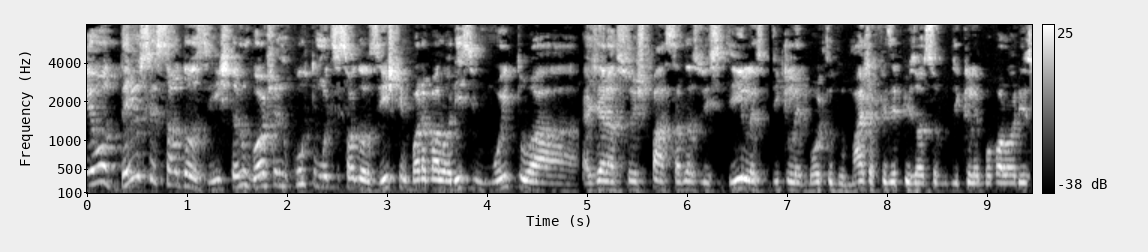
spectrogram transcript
eu odeio ser saudosista, eu não gosto, eu não curto muito ser saudosista, embora valorize muito a, as gerações passadas do Steelers, Dick LeBeau e tudo mais, já fiz episódio sobre o Dick LeBeau valorizando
